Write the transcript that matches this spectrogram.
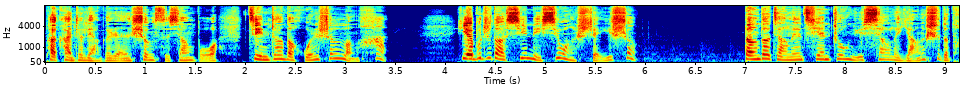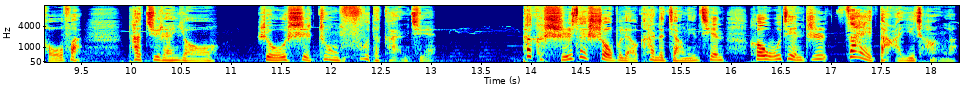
他看着两个人生死相搏，紧张的浑身冷汗，也不知道心里希望谁胜。等到蒋灵谦终于削了杨氏的头发，他居然有如释重负的感觉。他可实在受不了看着蒋灵谦和吴建之再打一场了。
